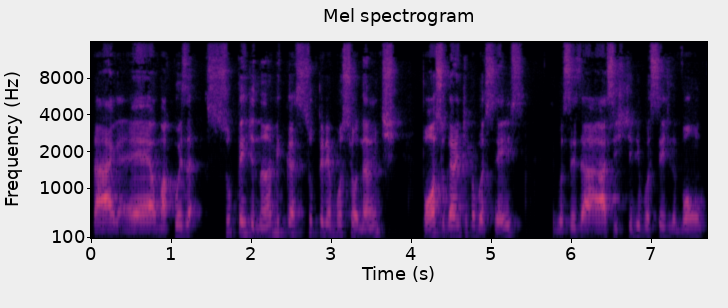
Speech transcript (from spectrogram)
tá? É uma coisa super dinâmica, super emocionante. Posso garantir para vocês, se vocês assistirem, vocês vão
